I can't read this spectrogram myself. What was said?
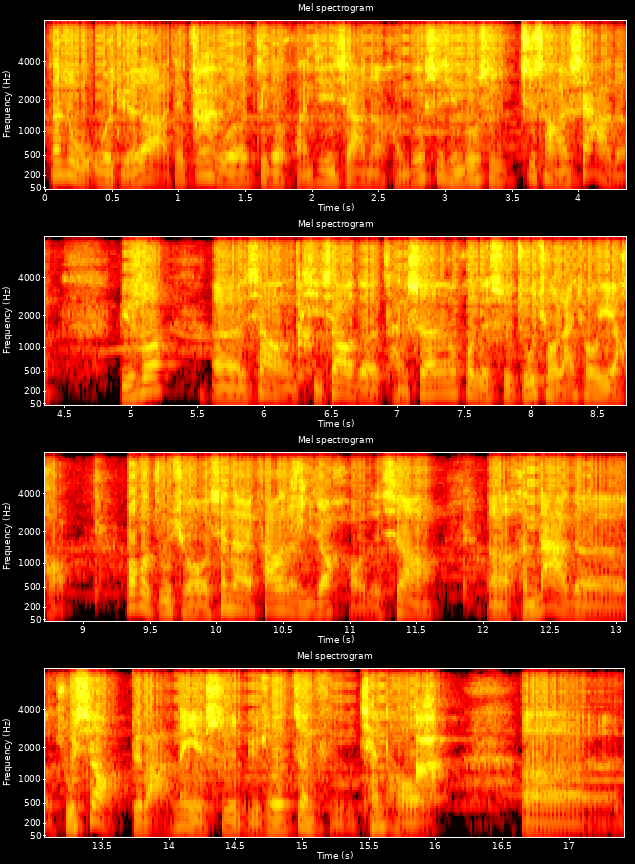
但是我我觉得啊，在中国这个环境下呢，很多事情都是自上而下的。比如说，呃，像体校的产生，或者是足球、篮球也好，包括足球，现在发展比较好的，像呃恒大的足校，对吧？那也是比如说政府牵头，呃。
